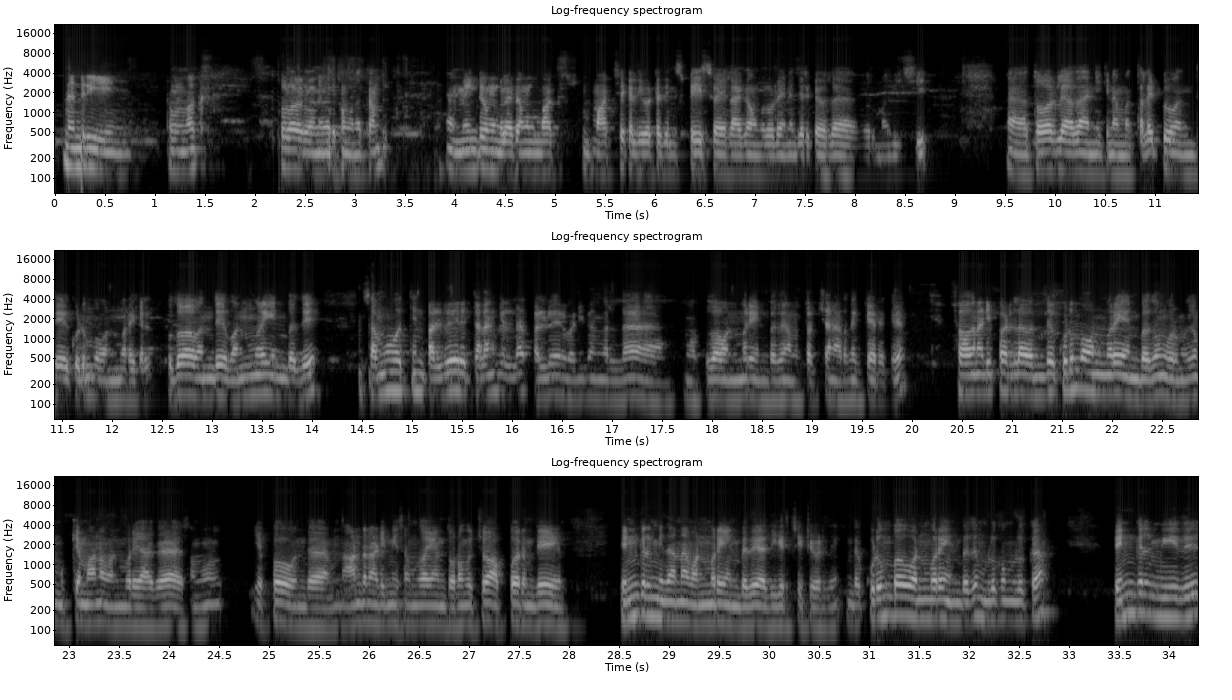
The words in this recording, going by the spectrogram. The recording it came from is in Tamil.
நன்றி தமிழ் மார்க்ஸ் தோழர்கள் அனைவருக்கும் வணக்கம். மீண்டும் உங்களை தமிழ் மார்க்ஸ் மார்க்ஸை கல்விவட்டத்தின் ஸ்பேஸ் வாயிலாக உங்களோட இணைஞ்சிருக்கிறதுல ஒரு மகிழ்ச்சி. தோழர்களே அதான் இன்னைக்கு நம்ம தலைப்பு வந்து குடும்ப வன்முறைகள். பொதுவாக வந்து வன்முறை என்பது சமூகத்தின் பல்வேறு தளங்கள்ல பல்வேறு வடிவங்கள்ல நம்ம பொதுவாக வன்முறை என்பது நம்ம தொடர்ச்சியா நடந்துகிட்டே இருக்கு. ஸோ அதன் அடிப்படையில் வந்து குடும்ப வன்முறை என்பதும் ஒரு மிக முக்கியமான வன்முறையாக சமூக எப்போ இந்த ஆண்டன் அடிமை சமுதாயம் தொடங்குச்சோ அப்போ இருந்தே பெண்கள் மீதான வன்முறை என்பது அதிகரிச்சுட்டு வருது. இந்த குடும்ப வன்முறை என்பது முழுக்க முழுக்க பெண்கள் மீது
